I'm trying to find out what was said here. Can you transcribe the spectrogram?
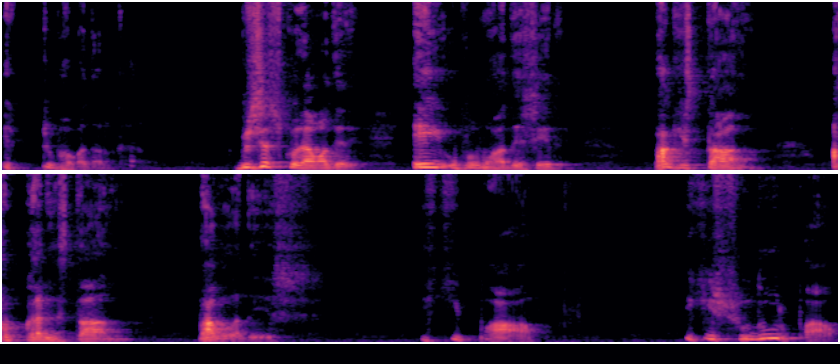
একটু ভাবা দরকার। বিশেষ করে আমাদের এই উপমহাদেশের পাকিস্তান, আফগানিস্তান, বাংলাদেশ। এ কি পাপ, এ কি সুদূর পাপ।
